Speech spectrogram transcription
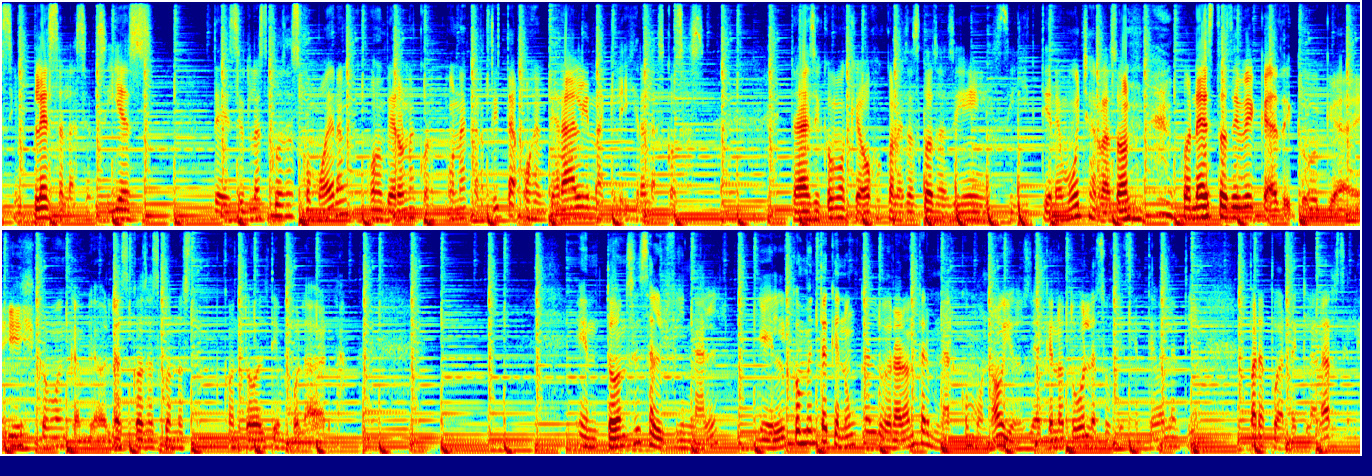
simpleza, la sencillez de decir las cosas como eran o enviar una, una cartita o enviar a alguien a que le dijera las cosas. Entonces así como que ojo con esas cosas, sí, sí, tiene mucha razón con esto, sí me casi como que, ay, cómo han cambiado las cosas con, con todo el tiempo, la verdad. Entonces al final, él comenta que nunca lograron terminar como novios, ya que no tuvo la suficiente valentía para poder declarársele.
